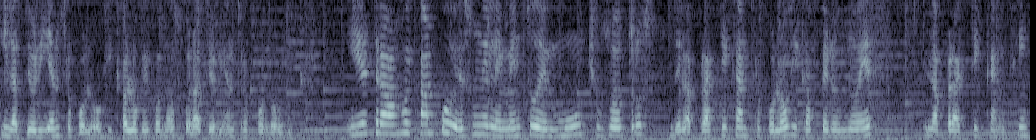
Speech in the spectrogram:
y la teoría antropológica, lo que conozco la teoría antropológica. Y el trabajo de campo es un elemento de muchos otros de la práctica antropológica, pero no es la práctica en sí.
